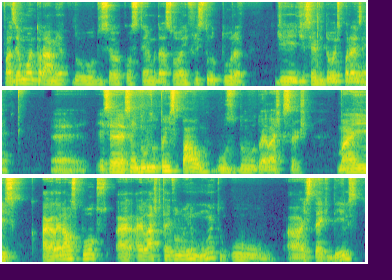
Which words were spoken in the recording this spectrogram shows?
fazer o monitoramento do, do seu ecossistema, da sua infraestrutura de, de servidores, por exemplo. É, esse é, sem dúvida, o principal uso do, do Elasticsearch. Mas a galera aos poucos, a, a Elastic está evoluindo muito o, a stack deles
